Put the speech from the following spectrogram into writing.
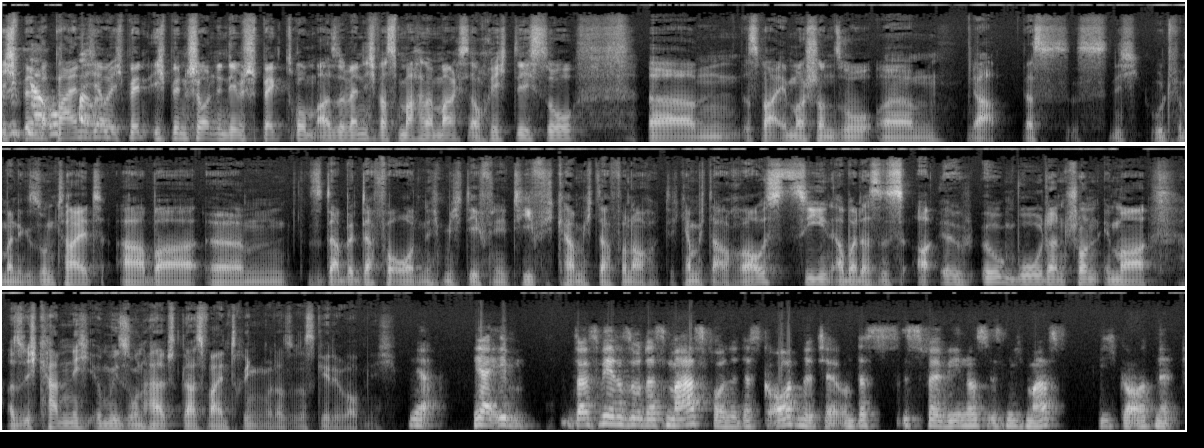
ich bin ja peinlich, aber ich bin, ich bin schon in dem Spektrum. Also wenn ich was mache, dann mache ich es auch richtig so. Ähm, das war immer schon so, ähm, ja, das ist nicht gut für meine Gesundheit, aber ähm, da, da verordne ich mich definitiv. Ich kann mich davon auch, ich kann mich da auch rausziehen, aber das ist äh, irgendwo dann schon immer, also ich kann nicht irgendwie so ein halbes Glas Wein trinken oder so, das geht überhaupt nicht. Ja, ja, eben. Das wäre so das Maßvolle, das Geordnete. Und das ist bei Venus ist nicht maßvoll geordnet.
